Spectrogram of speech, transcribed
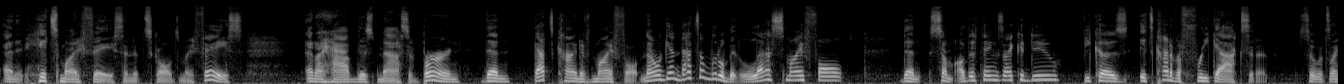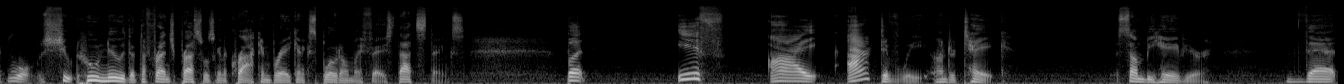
and it hits my face and it scalds my face, and I have this massive burn, then that's kind of my fault. Now, again, that's a little bit less my fault than some other things I could do because it's kind of a freak accident. So it's like, well, shoot, who knew that the French press was going to crack and break and explode on my face? That stinks. But if I actively undertake some behavior that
